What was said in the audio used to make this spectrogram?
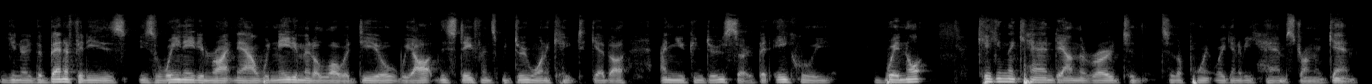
you know, the benefit is is we need him right now. We need him at a lower deal. We are this defense we do want to keep together, and you can do so. But equally, we're not kicking the can down the road to to the point we're going to be hamstrung again.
